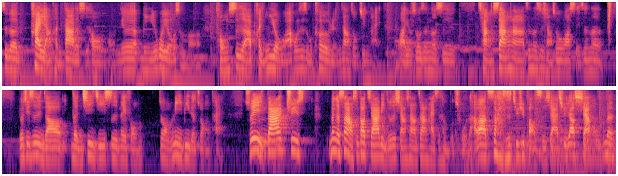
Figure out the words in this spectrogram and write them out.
这个太阳很大的时候，哦你你如果有什么同事啊、朋友啊，或是什么客人这样走进来，哇，有时候真的是厂商啊，真的是想说，哇塞，真的，尤其是你知道冷气机室内风这种密闭的状态，所以嗯大家去。那个尚老师到家里就是想想，这样还是很不错的，好不好？尚老师继续保持下去，要香，我不能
